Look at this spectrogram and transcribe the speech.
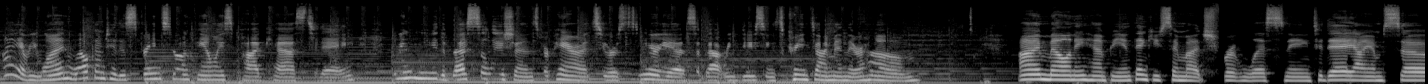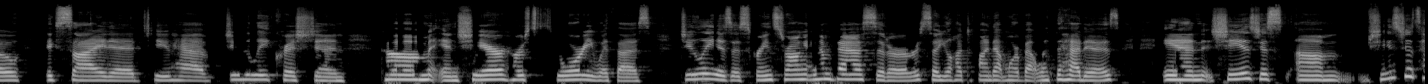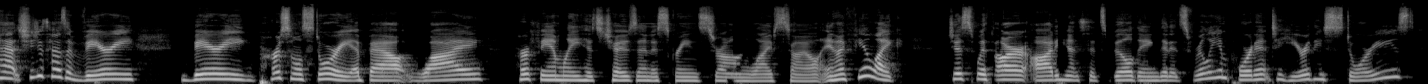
Hi, everyone. Welcome to the Screen Strong Families podcast today, bringing you the best solutions for parents who are serious about reducing screen time in their home. I'm Melanie Hempe, and thank you so much for listening. Today, I am so excited to have Julie Christian come and share her story with us. Julie is a Screen Strong ambassador, so you'll have to find out more about what that is. And she is just, um, she's just had, she just has a very, very personal story about why her family has chosen a Screen Strong lifestyle. And I feel like just with our audience that's building, that it's really important to hear these stories.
